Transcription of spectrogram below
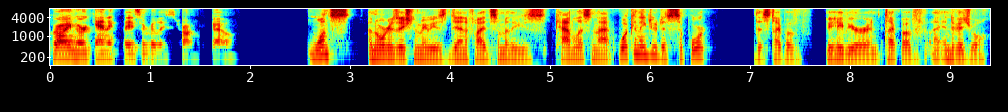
growing organically is a really strong go. Once an organization maybe has identified some of these catalysts and that what can they do to support this type of behavior and type of uh, individual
